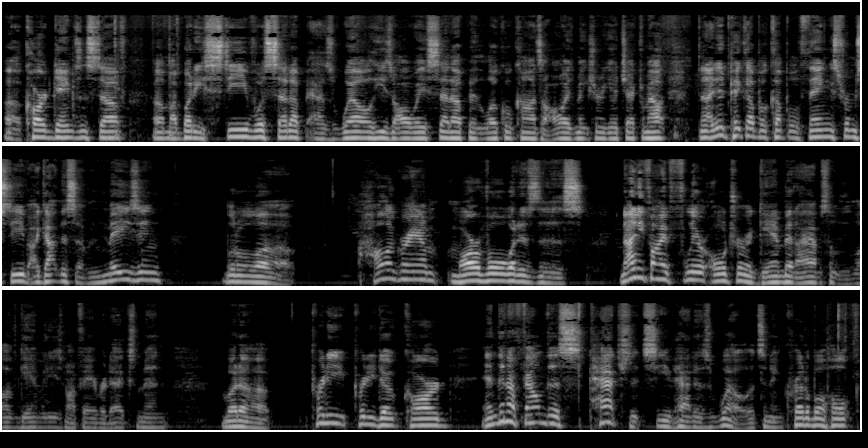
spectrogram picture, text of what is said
uh, card games and stuff. Uh, my buddy Steve was set up as well. He's always set up at local cons. I always make sure to go check him out. And I did pick up a couple of things from Steve. I got this amazing little uh, hologram Marvel. What is this? 95 Fleer Ultra Gambit. I absolutely love Gambit. He's my favorite X-Men. But uh pretty pretty dope card. And then I found this patch that Steve had as well. It's an Incredible Hulk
